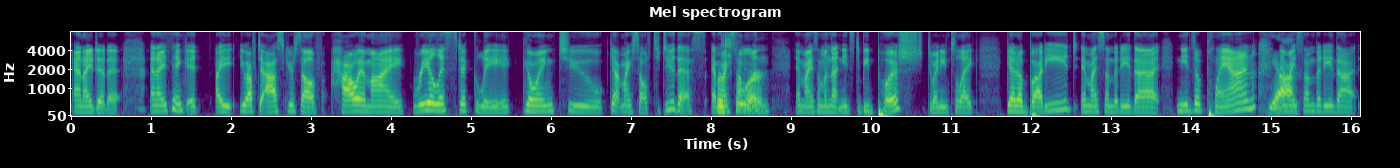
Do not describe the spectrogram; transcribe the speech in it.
and I did it. And I think it I you have to ask yourself, how am I realistically going to get myself to do this? Am For I someone am I someone that needs to be pushed? Do I need to like get a buddy? Am I somebody that needs a plan? Yeah. Am I somebody that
